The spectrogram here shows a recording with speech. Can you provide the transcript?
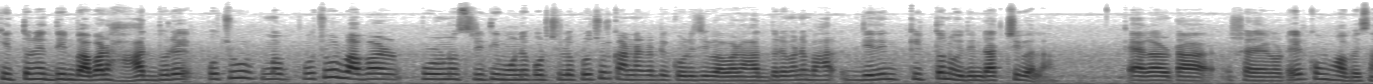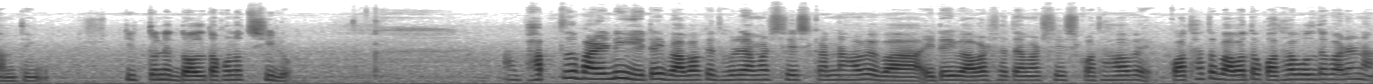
কীর্তনের দিন বাবার হাত ধরে প্রচুর প্রচুর বাবার পুরনো স্মৃতি মনে পড়ছিল, প্রচুর কান্নাকাটি করেছি বাবার হাত ধরে মানে যেদিন কীর্তন ওই দিন রাত্রিবেলা, এগারোটা সাড়ে এগারোটা, এরকম হবে সামথিং কীর্তনের দল তখনও ছিল। ভাবতে তো পারিনি, এটাই বাবাকে ধরে আমার শেষ কান্না হবে বা এটাই বাবার সাথে আমার শেষ কথা হবে। কথা তো বাবা তো কথা বলতে পারে না,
